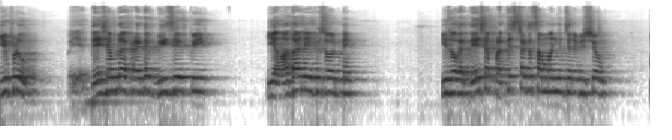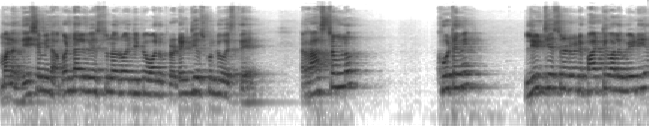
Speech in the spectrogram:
ఇప్పుడు దేశంలో ఎక్కడైతే బీజేపీ ఈ ఆదాని ఎపిసోడ్ని ఇది ఒక దేశ ప్రతిష్టకు సంబంధించిన విషయం. మన దేశం మీద అబండాలు వేస్తున్నారు అని చెప్పి వాళ్ళు ప్రొటెక్ట్ చేసుకుంటూ వస్తే రాష్ట్రంలో కూటమి లీడ్ చేస్తున్నటువంటి పార్టీ వాళ్ళ మీడియా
